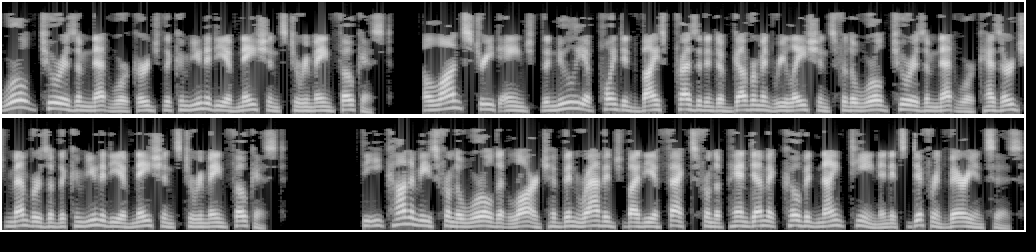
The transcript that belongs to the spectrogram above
World Tourism Network urged the community of nations to remain focused. Alain Street Ange, the newly appointed Vice President of Government Relations for the World Tourism Network has urged members of the community of nations to remain focused. The economies from the world at large have been ravaged by the effects from the pandemic COVID-19 and its different variances.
